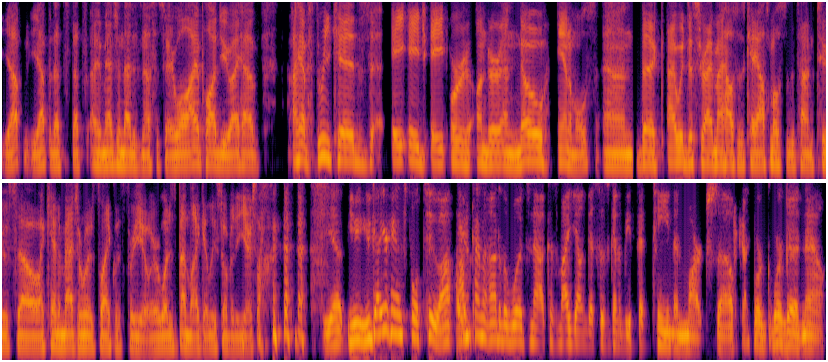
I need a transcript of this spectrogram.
Yep, yep. That's that's. I imagine that is necessary. Well, I applaud you. I have I have three kids, eight, age eight or under, and no animals. And the I would describe my house as chaos most of the time too. So I can't imagine what it's like with for you, or what it's been like at least over the years. yep, you you got your hands full too. I, am kind of out of the woods now because my youngest is going to be 15 in March, so okay. we're we're good now.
